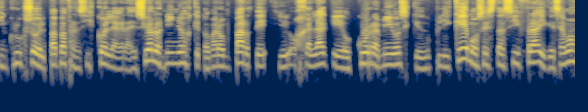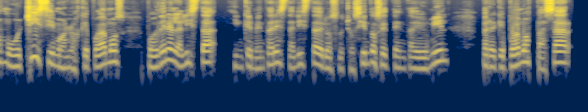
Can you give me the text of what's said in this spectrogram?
Incluso el Papa Francisco le agradeció a los niños que tomaron parte y ojalá que ocurra, amigos, que dupliquemos esta cifra y que seamos muchísimos los que podamos poner en la lista, incrementar esta lista de los 871 mil para que podamos pasar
